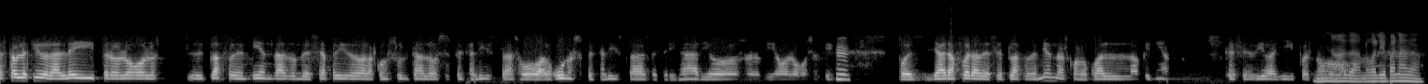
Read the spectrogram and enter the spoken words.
establecido la ley, pero luego los, el plazo de enmiendas donde se ha pedido la consulta a los especialistas o algunos especialistas, veterinarios, biólogos, en fin, mm. pues ya era fuera de ese plazo de enmiendas, con lo cual la opinión que se dio allí pues no nada no valía para nada.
